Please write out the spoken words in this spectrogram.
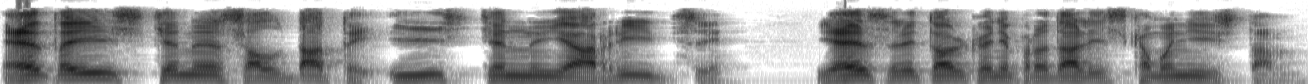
Это истинные солдаты, истинные арийцы, если только не продались коммунистам.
